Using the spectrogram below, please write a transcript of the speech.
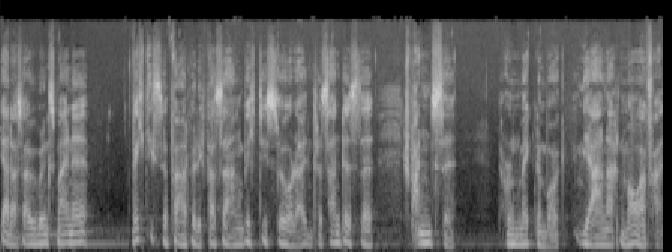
Ja, das war übrigens meine wichtigste Fahrt, würde ich fast sagen. Wichtigste oder interessanteste, spannendste rund Mecklenburg im Jahr nach dem Mauerfall.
